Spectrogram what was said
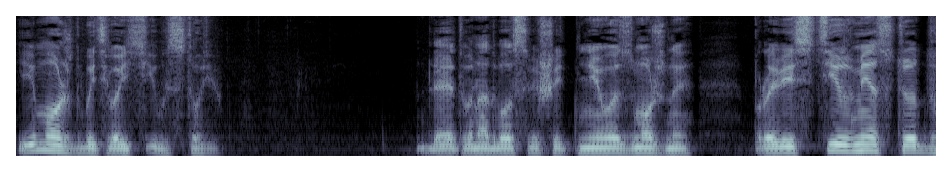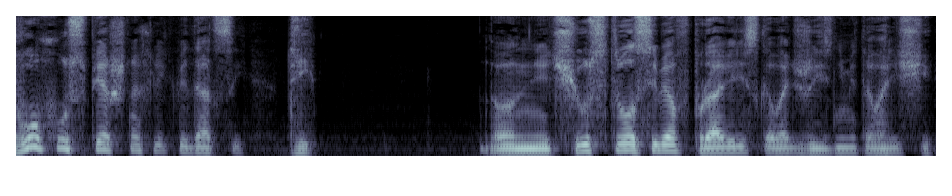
и, может быть, войти в историю. Для этого надо было совершить невозможное — провести вместо двух успешных ликвидаций три. Но он не чувствовал себя вправе рисковать жизнями товарищей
